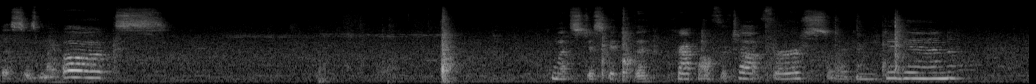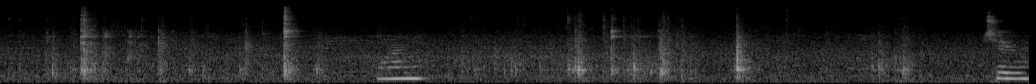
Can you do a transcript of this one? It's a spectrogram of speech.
This is my box. Let's just get the crap off the top first so I can dig in. One. Two.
